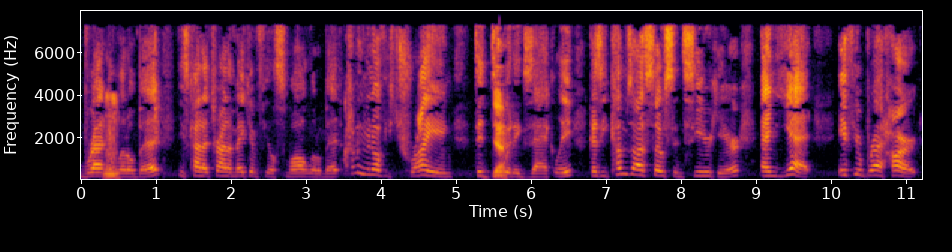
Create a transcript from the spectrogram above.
Bret mm-hmm. a little bit. He's kind of trying to make him feel small a little bit. I don't even know if he's trying to do yeah. it exactly because he comes off so sincere here, and yet if you're Bret Hart,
